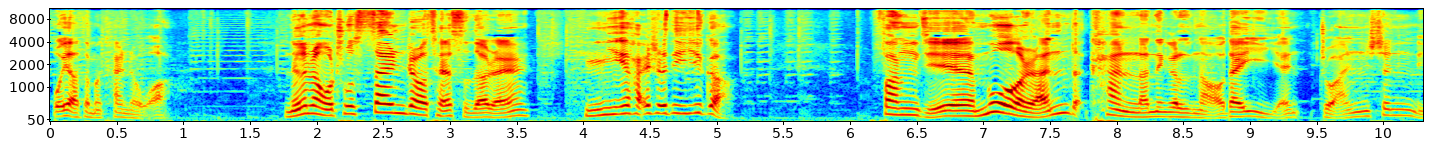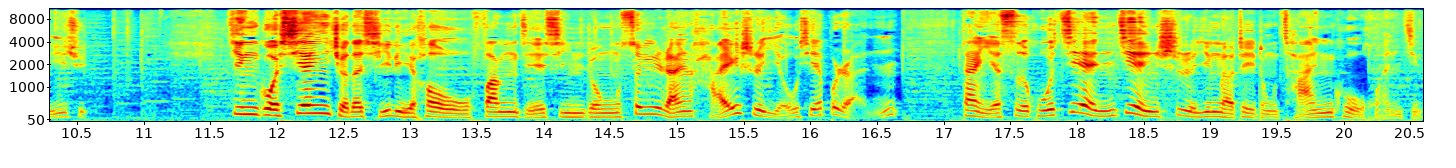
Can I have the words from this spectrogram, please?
不要这么看着我，能让我出三招才死的人，你还是第一个。方杰漠然地看了那个脑袋一眼，转身离去。经过鲜血的洗礼后，方杰心中虽然还是有些不忍，但也似乎渐渐适应了这种残酷环境。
